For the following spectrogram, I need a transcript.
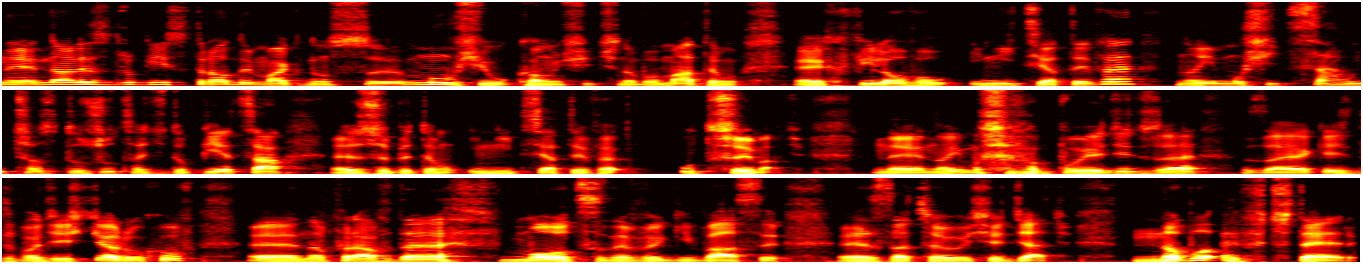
e, no ale z drugiej strony Magnus e, musi ukąsić, no bo ma tę e, chwilową inicjatywę, no i musi cały czas dorzucać do pieca, e, żeby tę inicjatywę utrzymać. E, No i muszę wam powiedzieć, że za jakieś 20 ruchów e, naprawdę mocne wygibasy e, zaczęły się dziać. No bo F4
